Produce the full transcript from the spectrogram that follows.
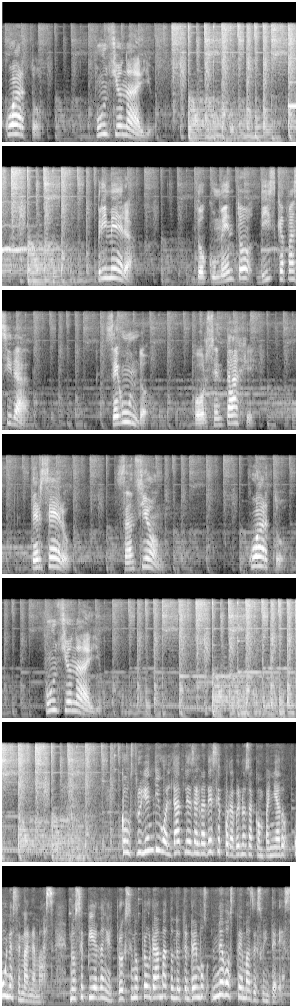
Cuarto, funcionario. Primera, Documento discapacidad. Segundo, porcentaje. Tercero, sanción. Cuarto, funcionario. Construyendo Igualdad les agradece por habernos acompañado una semana más. No se pierdan el próximo programa donde tendremos nuevos temas de su interés.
